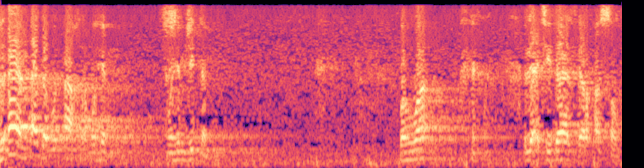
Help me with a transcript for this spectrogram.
الآن أدب آخر مهم. مهم جدا. وهو الاعتدال في رفع الصوت.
